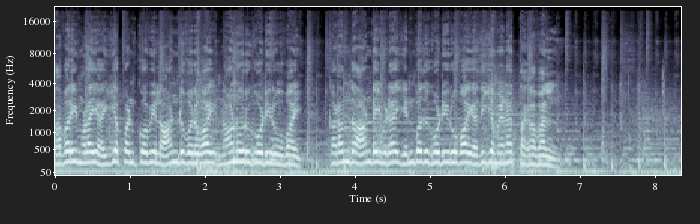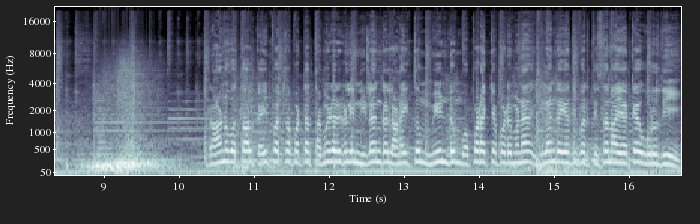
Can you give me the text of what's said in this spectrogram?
சபரிமலை ஐயப்பன் கோவில் ஆண்டு வருவாய் நானூறு கோடி ரூபாய். கடந்த ஆண்டை விட எண்பது கோடி ரூபாய் அதிகம் என தகவல். இராணுவத்தால் கைப்பற்றப்பட்ட தமிழர்களின் நிலங்கள் அனைத்தும் மீண்டும் ஒப்படைக்கப்படும் என இலங்கை அதிபர் திசநாயக்க உறுதி.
